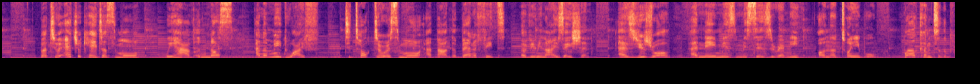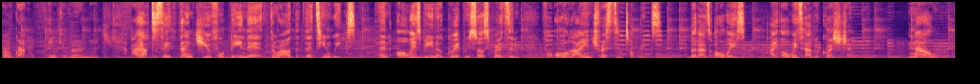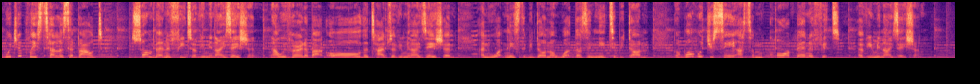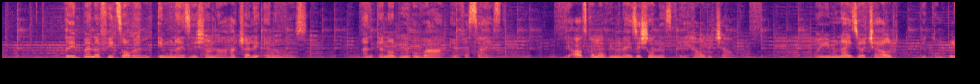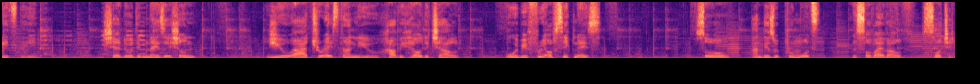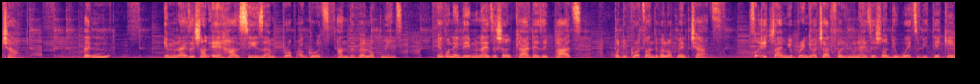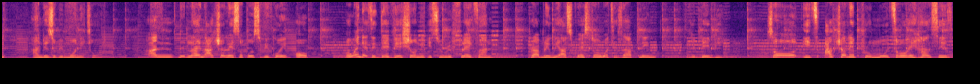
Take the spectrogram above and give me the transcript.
But to educate us more, we have a nurse and a midwife to talk to us more about the benefits of immunization. As usual, her name is Mrs. Remy Onatonibo. Welcome to the program. Thank you very much. I have to say thank you for being there throughout the 13 weeks and always being a great resource person for all our interesting topics. But as always, I always have a question. Now, would you please tell us about some benefits of immunization? Now, we've heard about all the types of immunization and what needs to be done or what doesn't need to be done. But what would you say are some core benefits of immunization? The benefits of um, immunization are actually enormous and cannot be overemphasized. The outcome of immunization is a healthy child. When you immunize your child, you complete the scheduled immunization, you are at rest and you have a healthy child who will be free of sickness. So, and this will promote the survival of such a child. Then, immunization enhances um, proper growth and development. Even in the immunization card, there's a part for the growth and development charts. So each time you bring your child for immunization, the weight to be taken, and this will be monitored. And the line actually is supposed to be going up, but when there's a deviation, it will reflect, and probably we ask question what is happening to the baby. So it actually promotes or enhances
